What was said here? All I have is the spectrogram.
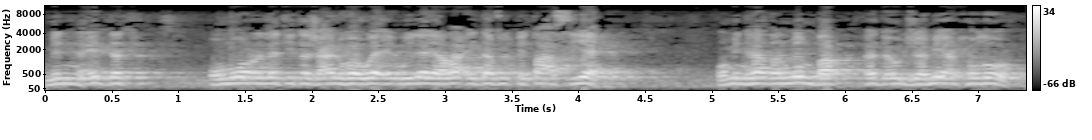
من عدة أمور التي تجعلها ولاية رائدة في القطاع السياحي. ومن هذا المنبر أدعو الجميع الحضور.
